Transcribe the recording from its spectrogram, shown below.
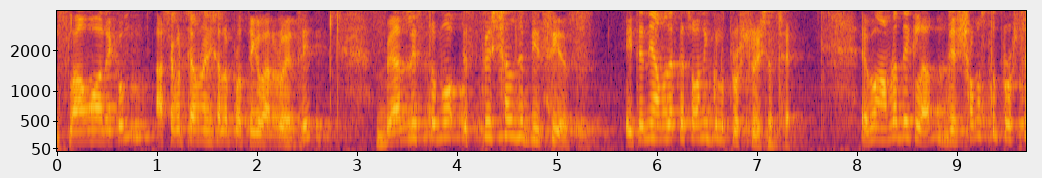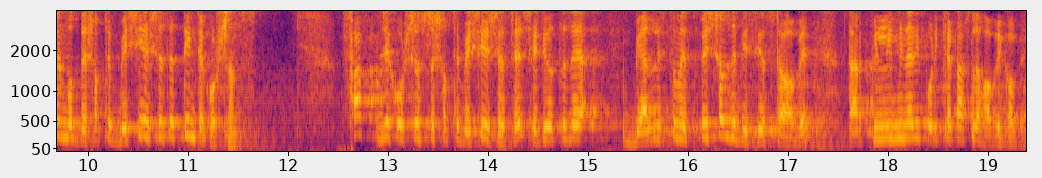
আসসালামু আলাইকুম। আশা করছি আমরা ইনশাল্লাহ প্রত্যেকে ভালো রয়েছি। বিয়াল্লিশতম স্পেশাল যে বিসিএস এটা নিয়ে আমাদের কাছে অনেকগুলো প্রশ্ন এসেছে। এবং আমরা দেখলাম যে সমস্ত প্রশ্নের মধ্যে সবচেয়ে বেশি এসেছে তিনটা কোশ্চেন্স ফার্স্ট যে কোশ্চেন্সটা সবচেয়ে বেশি এসেছে, সেটি হচ্ছে যে বিয়াল্লিশতম স্পেশাল যে বিসিএসটা হবে, তার প্রিলিমিনারি পরীক্ষাটা আসলে হবে কবে?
